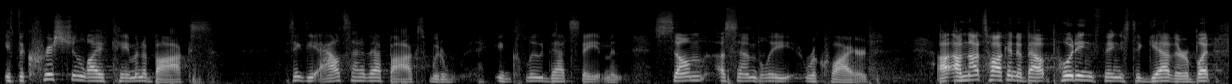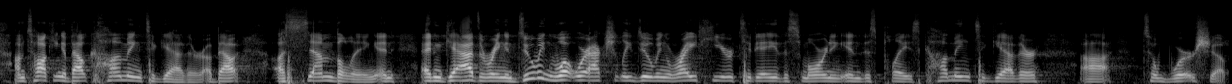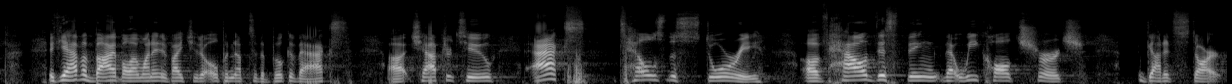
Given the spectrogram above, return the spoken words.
if the Christian life came in a box, I think the outside of that box would include that statement some assembly required. I'm not talking about putting things together, but I'm talking about coming together, about assembling and, and gathering and doing what we're actually doing right here today, this morning, in this place, coming together uh, to worship. If you have a Bible, I want to invite you to open up to the book of Acts, uh, chapter 2. Acts tells the story of how this thing that we call church got its start.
